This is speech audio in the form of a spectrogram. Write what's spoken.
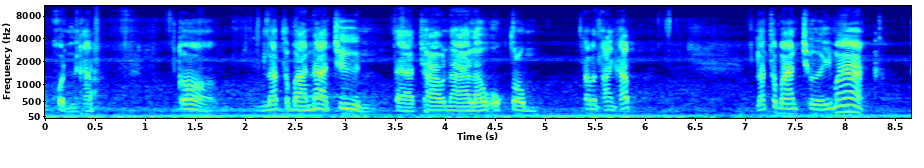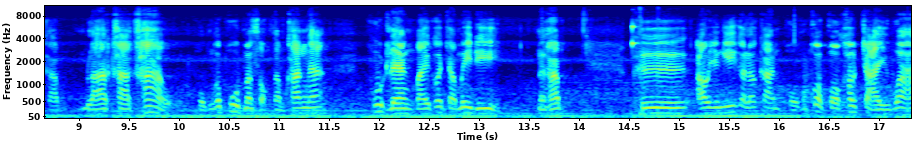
ทุกคนนะครับ ก็รัฐบาลน่าชื่น แต่ชาวนาเราอกตรมท่านประธานครับ รัฐบาลเฉยมากกับราคาข้าว ผมก็พูดมาสองสาครั้งนะ พูดแรงไปก็จะไม่ดีนะครับ คือเอาอย่างนี้ก็แล้วกันผมก็พอเข้าใจว่า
